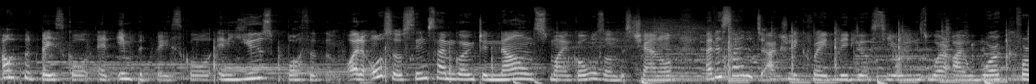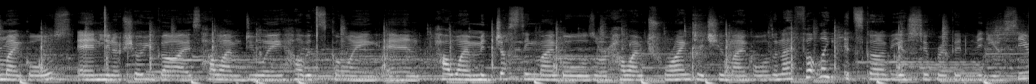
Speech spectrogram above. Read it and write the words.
output-based goal and input-based goal and use both of them. And also, since I'm going to announce my goals on this channel, I decided to actually create video series where I work for my goals and you know show you guys how I'm doing, how it's going, and how I'm adjusting my goals or how I'm trying to achieve my goals. And I felt like it's gonna be a super good video series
